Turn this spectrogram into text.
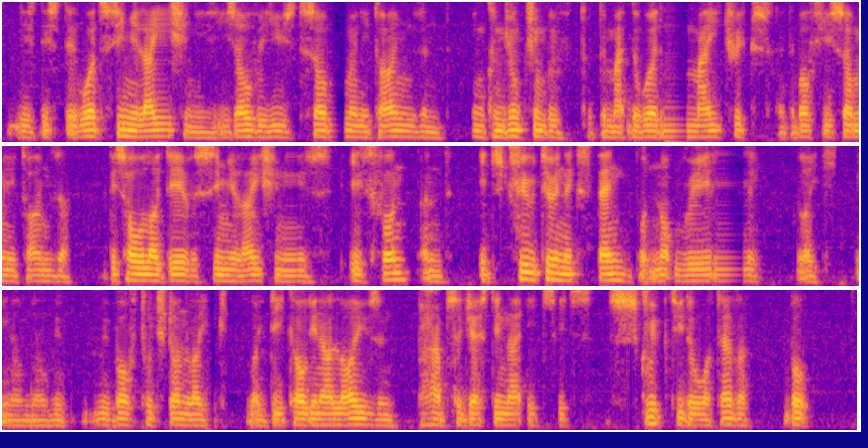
This, this the word simulation is, is overused so many times, and in conjunction with the, the, the word matrix, like they both used so many times that this whole idea of a simulation is is fun and it's true to an extent, but not really. Like you know, you know we we both touched on like like decoding our lives and perhaps suggesting that it's it's scripted or whatever. But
